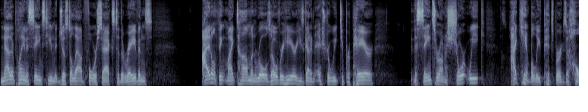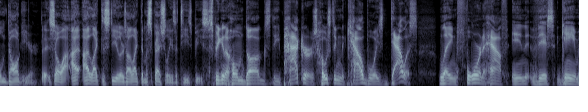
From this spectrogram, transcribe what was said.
Now they're playing a Saints team that just allowed four sacks to the Ravens. I don't think Mike Tomlin rolls over here. He's got an extra week to prepare. The Saints are on a short week. I can't believe Pittsburgh's a home dog here. So I, I like the Steelers. I like them especially as a tease piece. Speaking of home dogs, the Packers hosting the Cowboys, Dallas laying four and a half in this game.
